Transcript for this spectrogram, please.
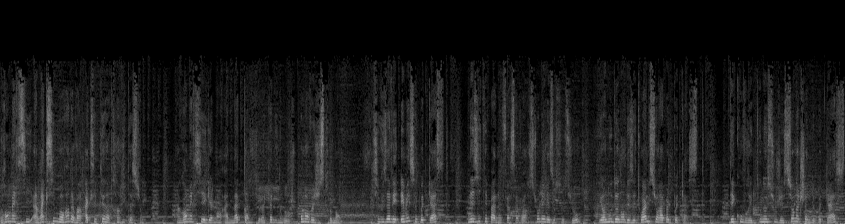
Grand merci à Maxime Morin d'avoir accepté notre invitation. Un grand merci également à Nathan de la Cabine Rouge pour l'enregistrement. Si vous avez aimé ce podcast, n'hésitez pas à nous le faire savoir sur les réseaux sociaux et en nous donnant des étoiles sur Apple Podcast. Découvrez tous nos sujets sur notre chaîne de podcast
